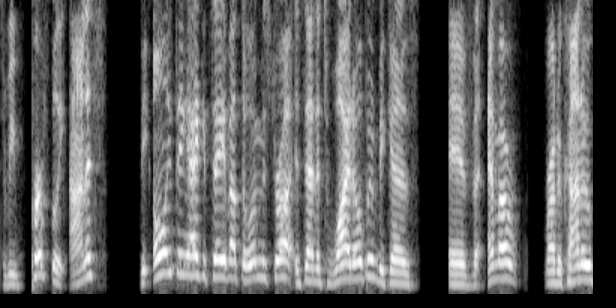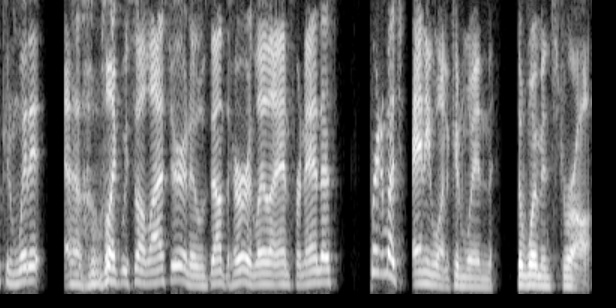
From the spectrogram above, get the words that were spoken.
to be perfectly honest, the only thing I can say about the women's draw is that it's wide open because if Emma Raducanu can win it, uh, like we saw last year, and it was down to her and Leylah Ann Fernandez, pretty much anyone can win the women's draw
